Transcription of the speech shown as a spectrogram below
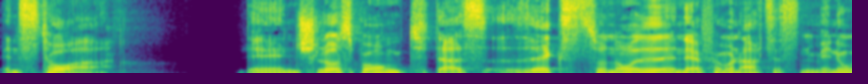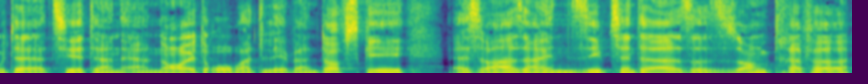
ins Tor. Den Schlusspunkt, das 6 zu 0 in der 85. Minute, erzielt dann erneut Robert Lewandowski. Es war sein 17. Saisontreffer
